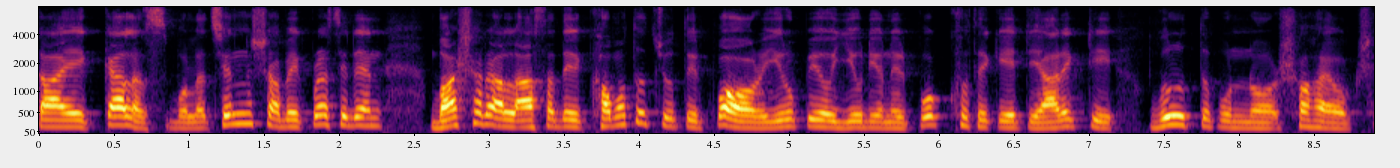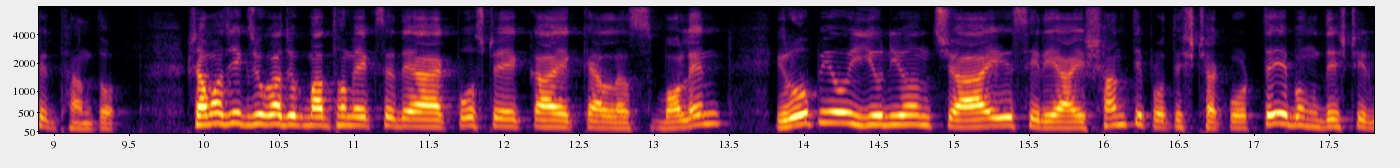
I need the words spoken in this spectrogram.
কায়ে ক্যালাস বলেছেন। সাবেক প্রেসিডেন্ট বাশার আল আসাদের ক্ষমতাচ্যুতির পর ইউরোপীয় ইউনিয়নের পক্ষ থেকে এটি আরেকটি গুরুত্বপূর্ণ সহায়ক সিদ্ধান্ত। সামাজিক যোগাযোগ মাধ্যমে এক্সে দেয়া এক পোস্টে কায়ে ক্যালাস বলেন ইউরোপীয় ইউনিয়ন চায় সিরিয়ায় শান্তি প্রতিষ্ঠা করতে এবং দেশটির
